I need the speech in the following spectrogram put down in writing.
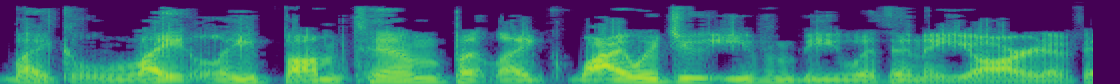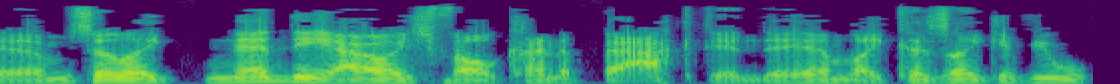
like lightly bumped him, but like why would you even be within a yard of him? So like Nedney, I always felt kind of backed into him, like because like if you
